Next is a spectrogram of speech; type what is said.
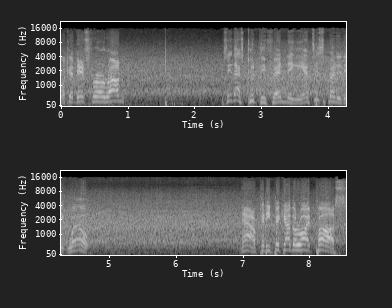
Look at this for a run. You see, that's good defending. He anticipated it well. Now, can he pick out the right pass?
